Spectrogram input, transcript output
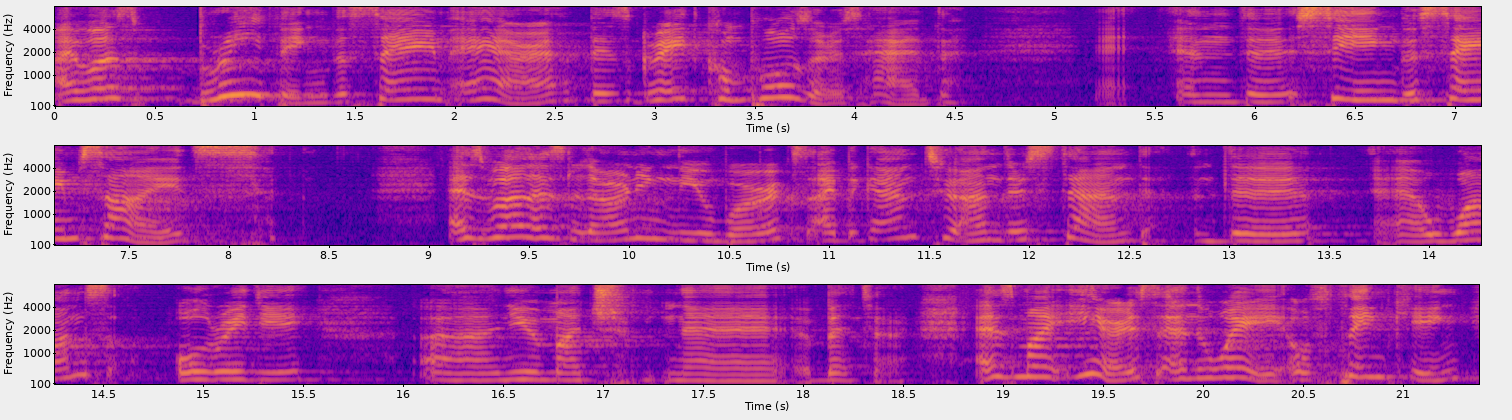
I was breathing the same air these great composers had and uh, seeing the same sights as well as learning new works, I began to understand the uh, ones already uh, knew much uh, better. As my ears and way of thinking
